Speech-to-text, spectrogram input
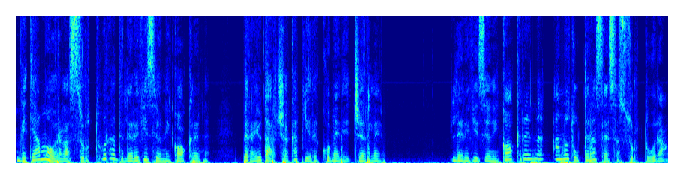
Vediamo ora la struttura delle revisioni Cochrane per aiutarci a capire come leggerle. Le revisioni Cochrane hanno tutte la stessa struttura.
